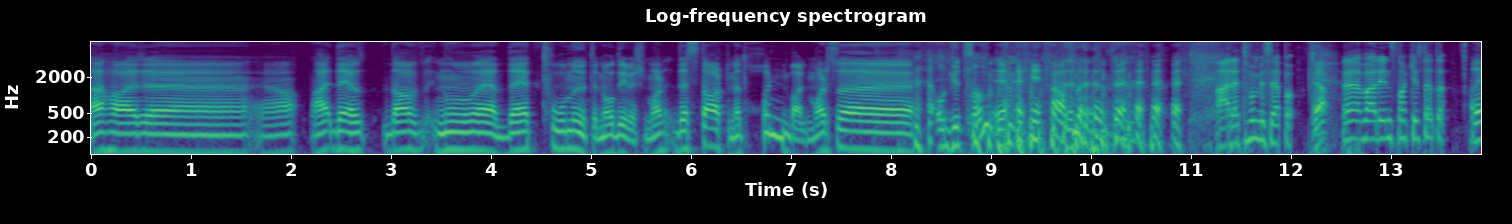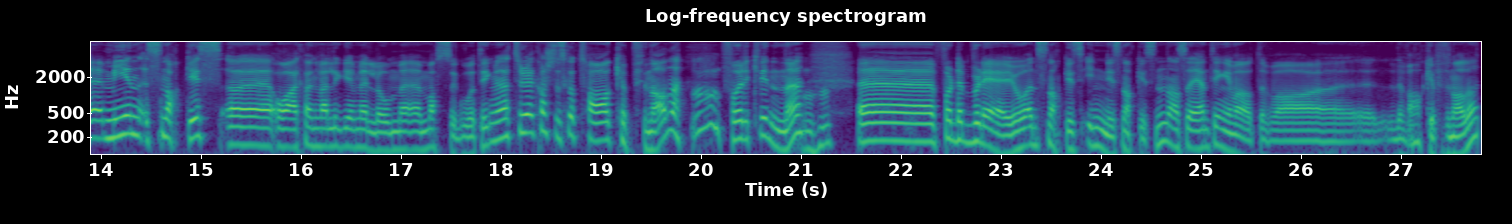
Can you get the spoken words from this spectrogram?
Jeg har uh, Ja, nei, det er jo da, nå er det to minutter med Odd Iversen-mål. Det starter med et håndballmål, så Og Gudsson? ja, det, Nei, dette får vi se på. Ja. Eh, hva er din snakkis, Tete? Eh, Min snakkis, og jeg kan velge mellom masse gode ting, men jeg tror jeg kanskje skal ta cupfinalen jeg, for kvinnene. Eh, For det ble jo en snakkis inni snakkisen. Altså Én ting var at det var, det var cupfinale,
